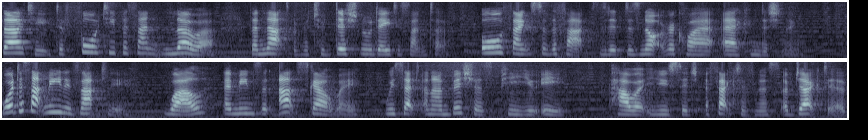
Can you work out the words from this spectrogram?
30 to 40% lower than that of a traditional data center all thanks to the fact that it does not require air conditioning. What does that mean exactly? Well, it means that at Scaleway, we set an ambitious PUE, Power Usage Effectiveness objective,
